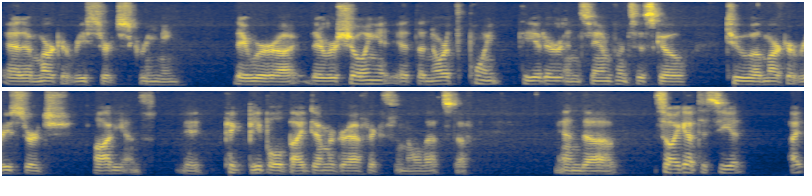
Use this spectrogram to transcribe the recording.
at a market research screening. They were uh, they were showing it at the North Point Theater in San Francisco to a market research audience. They picked people by demographics and all that stuff. And uh, so I got to see it. I,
